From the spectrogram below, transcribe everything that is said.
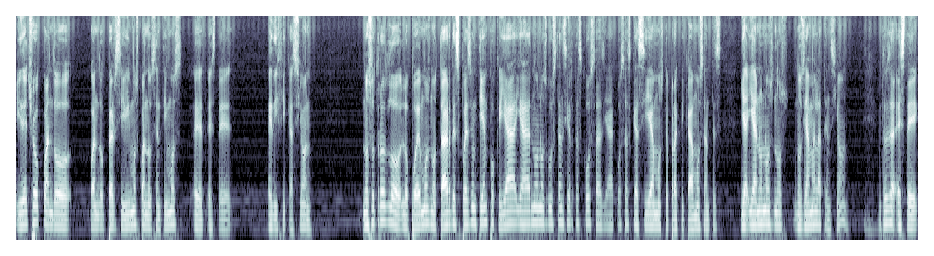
Y de hecho, cuando cuando percibimos, cuando sentimos eh, este, edificación. Nosotros lo, podemos notar después de un tiempo que ya, ya no nos gustan ciertas cosas, ya cosas que hacíamos, que practicábamos antes, ya, ya no nos, nos, nos llaman la atención. Entonces, este,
